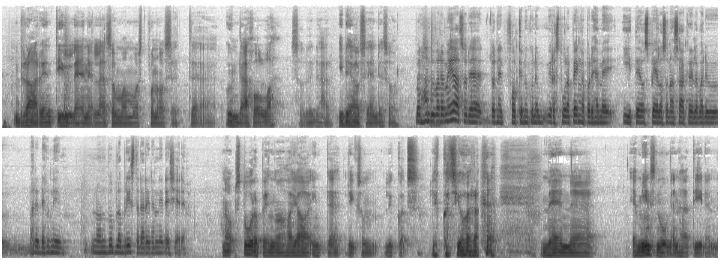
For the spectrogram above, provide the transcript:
drar en till en eller som man måste på något sätt uh, underhålla. Så det där, i det avseendet så. Men hann du vara med alltså det, då när folk nu kunde göra stora pengar på det här med IT och spel och sådana saker, eller var du, hade det hunnit någon bubbla brista där innan i det skedet? No, stora pengar har jag inte liksom lyckats, lyckats göra. Men eh, jag minns nog den här tiden,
